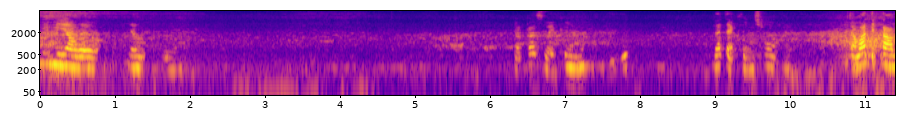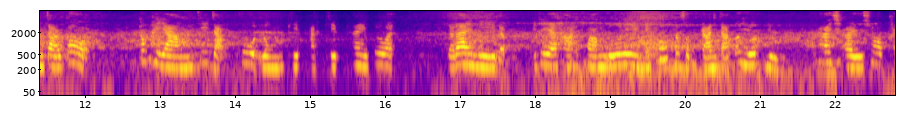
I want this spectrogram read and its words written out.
ไม่มีอะไรหรอกยายามอดทนแต่ก็สวยขึ้นนะแล้วแต่คนชอบนะแต่ว่าติดตามจาก็ ก็พยายามที่จะพูดลงคลิปอัดคลิปให้เพื่อว่าจะได้มีแบบวิทยาทานความรู้อะไรอย่างเงี้ยเพราะประสบการณ์จาก็เยอะอยู่ ถ้าใครชอบใคร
